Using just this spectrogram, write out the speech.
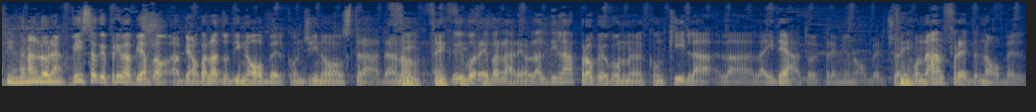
Sì, non- Allora, visto che prima abbiamo, abbiamo parlato di Nobel con Gino Strada, no? Ecco, io vorrei parlare all'aldilà proprio con, con chi l'ha, l'ha- l'ha ideato il premio Nobel, cioè con Alfred Nobel.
